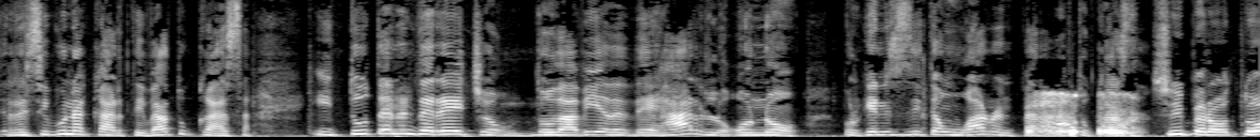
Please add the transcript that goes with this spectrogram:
recibe una carta y va a tu casa y tú tienes el derecho todavía de dejarlo o no, porque necesita un warrant para ir a tu casa. Sí, pero tú,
